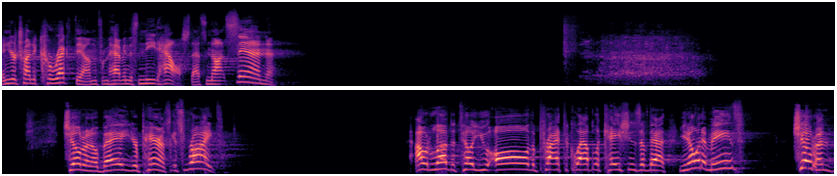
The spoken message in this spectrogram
and you're trying to correct them from having this neat house. That's not sin. Children, obey your parents. It's right. I would love to tell you all the practical applications of that. You know what it means? Children,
